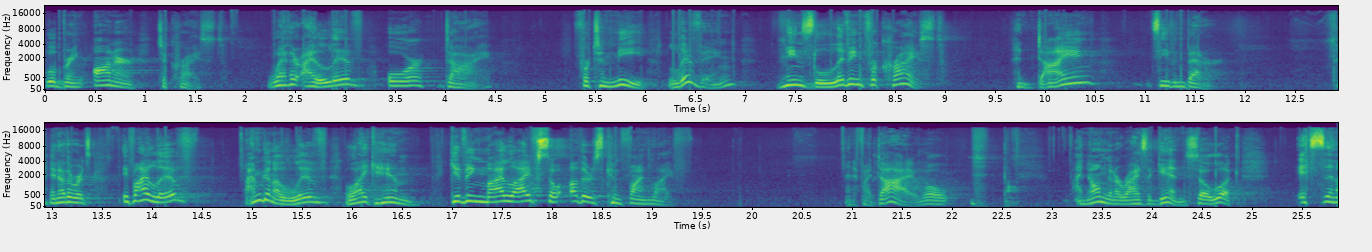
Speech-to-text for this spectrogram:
will bring honor to Christ, whether I live or die. For to me, living means living for Christ, and dying, it's even better. In other words, if I live, I'm going to live like him giving my life so others can find life. And if I die, well, I know I'm going to rise again. So look, it's, an,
